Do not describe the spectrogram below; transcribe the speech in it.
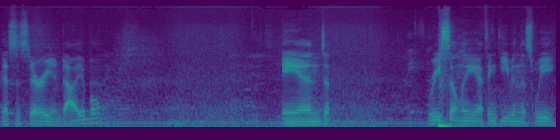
necessary and valuable. And recently, I think even this week,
